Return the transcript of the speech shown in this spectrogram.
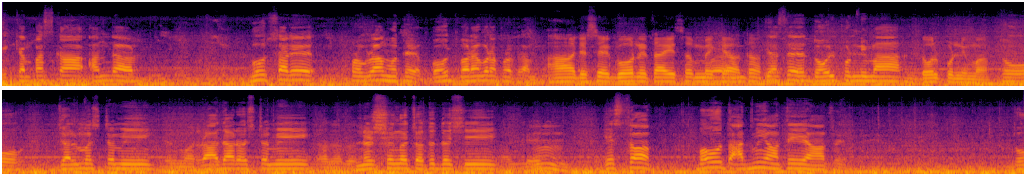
ये कैंपस का अंदर बहुत सारे प्रोग्राम होते हैं बहुत बड़ा बड़ा प्रोग्राम हाँ जैसे गौर नेता ये सब में क्या होता है जैसे दौल पूर्णिमा डोल पूर्णिमा। तो जन्माष्टमी। राधाष्टमी। नरसिंह चतुर्दशी हम्म, ये सब बहुत आदमी आते हैं यहाँ पे। तो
